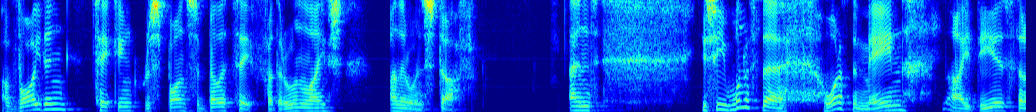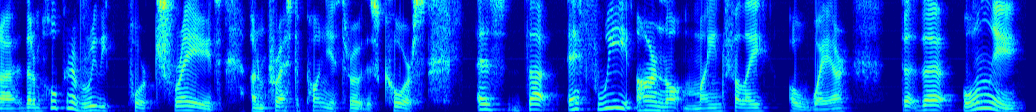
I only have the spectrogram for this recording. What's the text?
avoiding taking responsibility for their own lives and their own stuff. And you see, one of the one of the main ideas that I that I'm hoping I've really portrayed and impressed upon you throughout this course is that if we are not mindfully aware that the only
